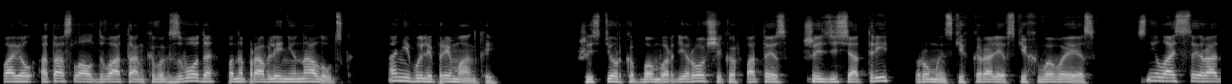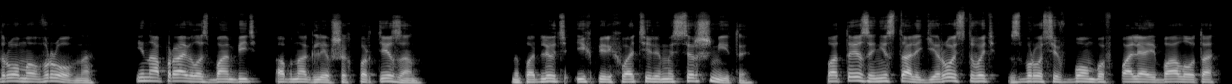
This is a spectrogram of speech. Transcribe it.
Павел отослал два танковых взвода по направлению на Луцк. Они были приманкой. Шестерка бомбардировщиков ПАТЭС-63 румынских королевских ВВС снялась с аэродрома в Ровно и направилась бомбить обнаглевших партизан. На подлете их перехватили мастершмитты. Патезы не стали геройствовать, сбросив бомбы в поля и болота,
